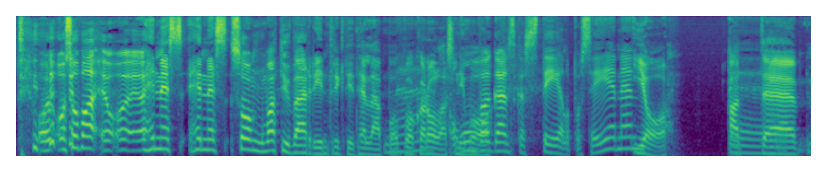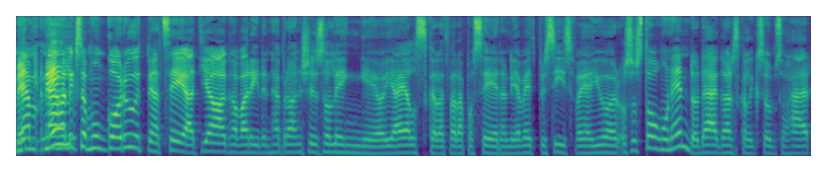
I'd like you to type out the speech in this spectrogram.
och, och så var, och, och hennes, hennes sång var tyvärr inte riktigt heller på, på och nivå. Hon var ganska stel på scenen. Ja. Att, Eh, eh, men, men, när liksom, hon går ut med att säga att jag har varit i den här branschen så länge och jag älskar att vara på scenen och jag vet precis vad jag gör. Och så står hon ändå där ganska liksom så här.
